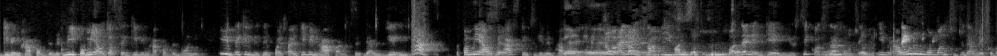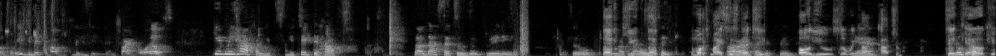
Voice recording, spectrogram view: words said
give him half of the. Me, for me, I would just say give him half of the money. If you're making the three point five, give him half and, and you, yeah. For me, I would ask him to give him half of the money. I know, I know it's not easy, Manager to bring me but charge. then again, you still consider something. Even I wouldn't even want to do that makeover, but if the makeover will please him, then fine. Or else, give me half and you, you take the half. So that settles it, really. So Thank you. Thank take. so much, my sister. All right, Cheesy. Daddy Fred. Call you so we Yeah. can catch up. Take No care, problem. okay?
